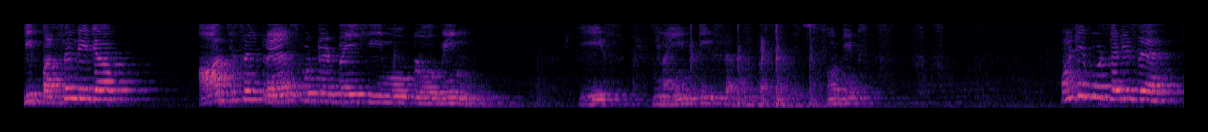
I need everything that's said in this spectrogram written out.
The percentage of oxygen transported by hemoglobin is 97 percentage. Note it. What about that is the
